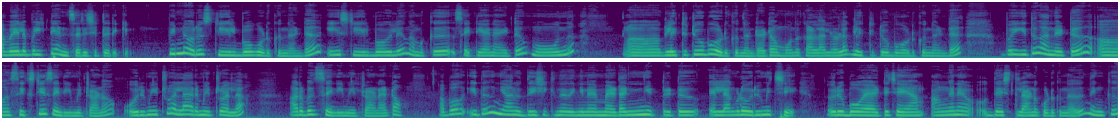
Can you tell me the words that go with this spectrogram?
അവൈലബിലിറ്റി അനുസരിച്ചിട്ടിരിക്കും. പിന്നെ ഒരു സ്റ്റീൽ ബോ കൊടുക്കുന്നുണ്ട്. ഈ സ്റ്റീൽ ബോയിൽ നമുക്ക് സെറ്റ് ചെയ്യാനായിട്ട് മൂന്ന് ഗ്ലിറ്റർ ട്യൂബ് കൊടുക്കുന്നുണ്ട് കേട്ടോ. മൂന്ന് കളറിലുള്ള ഗ്ലിറ്റർ ട്യൂബ് കൊടുക്കുന്നുണ്ട്. അപ്പോൾ ഇത് വന്നിട്ട് സിക്സ്റ്റി സെന്റിമീറ്റർ ആണ് ഒരു മീറ്ററും അല്ല അര മീറ്ററും അല്ല അറുപത് സെന്റിമീറ്റർ ആണ് കേട്ടോ. അപ്പോൾ ഇത് ഞാൻ ഉദ്ദേശിക്കുന്നത് ഇങ്ങനെ മെടഞ്ഞിട്ടിട്ട് എല്ലാം കൂടെ ഒരുമിച്ച് ഒരു ബോ ആയിട്ട് ചെയ്യാം. അങ്ങനെ ഉദ്ദേശത്തിലാണ് കൊടുക്കുന്നത്. നിങ്ങൾക്ക്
